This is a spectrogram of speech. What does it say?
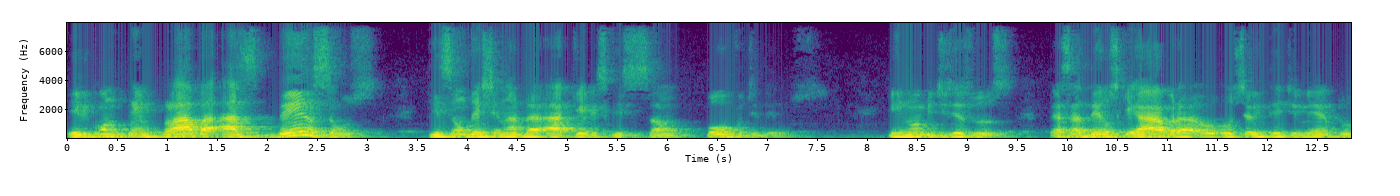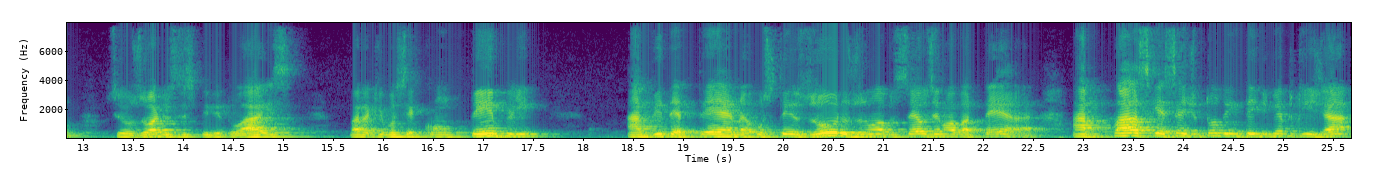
ele contemplava as bênçãos que são destinadas àqueles que são povo de Deus. Em nome de Jesus, peça a Deus que abra o, seu entendimento, seus olhos espirituais, para que você contemple a vida eterna, os tesouros dos novos céus e nova terra, a paz que excede todo o entendimento que já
